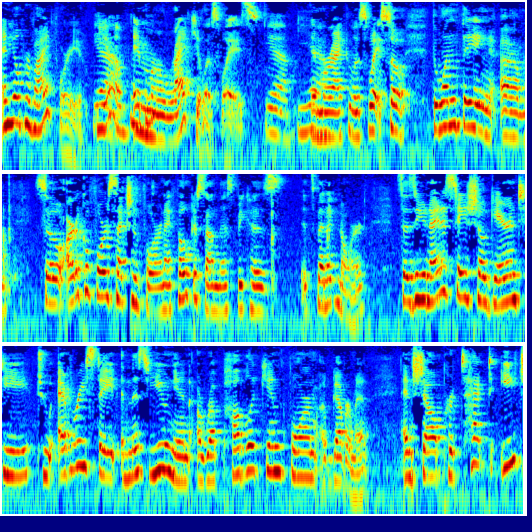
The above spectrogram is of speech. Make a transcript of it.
And he'll provide for you Yeah. in miraculous ways. Yeah. Yeah. in miraculous ways. So the one thing, um, so Article Four, Section Four, and I focus on this because it's been ignored. Says the United States shall guarantee to every state in this union a republican form of government, and shall protect each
